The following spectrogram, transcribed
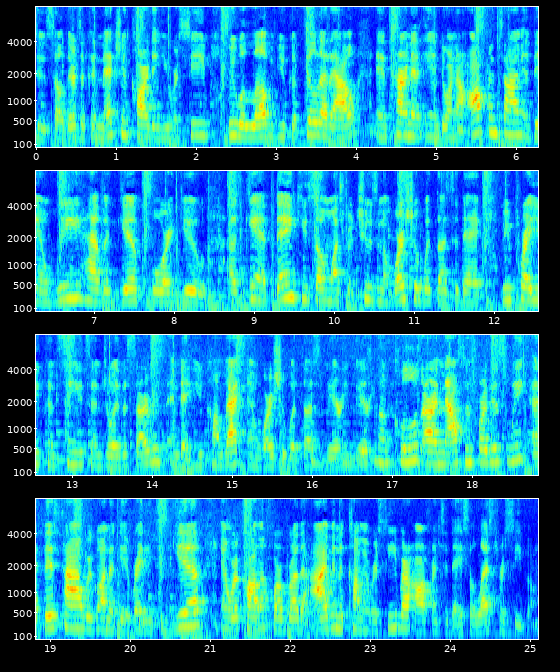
too. So there's a connection card that you receive. We would love if you could fill that out and turn that in during our offering time. And then we have a gift for you. Again, thank you so much for choosing to worship with us today. We pray you continue to enjoy the service and that you come back and worship with us very, very. This concludes our announcements for this week. At this time, we're going to get ready to give, and we're calling for Brother Ivan to come and receive our offering today. So let's receive him.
